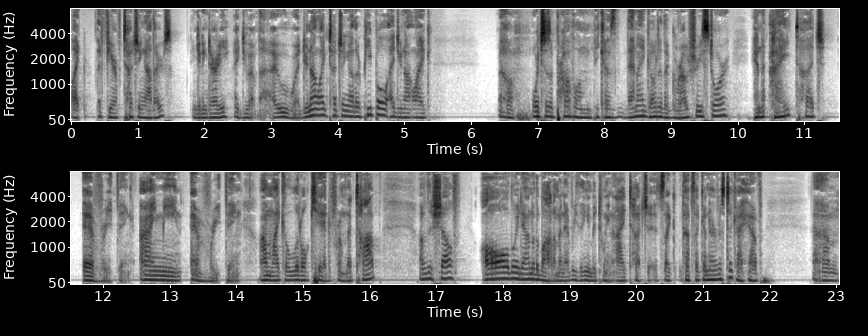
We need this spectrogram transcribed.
like the fear of touching others and getting dirty. I do have that. Ooh, I do not like touching other people. I do not like, oh, which is a problem because then I go to the grocery store and I touch everything. I mean everything. I'm like a little kid from the top of the shelf all the way down to the bottom and everything in between. I touch it. It's like that's like a nervous tic I have. Um,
